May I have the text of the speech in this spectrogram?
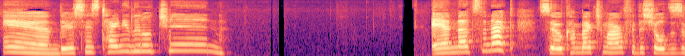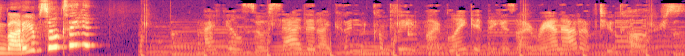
And there's his tiny little chin. And that's the neck. So come back tomorrow for the shoulders and body. I'm so excited. I feel so sad that I couldn't complete my blanket because I ran out of two colors.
